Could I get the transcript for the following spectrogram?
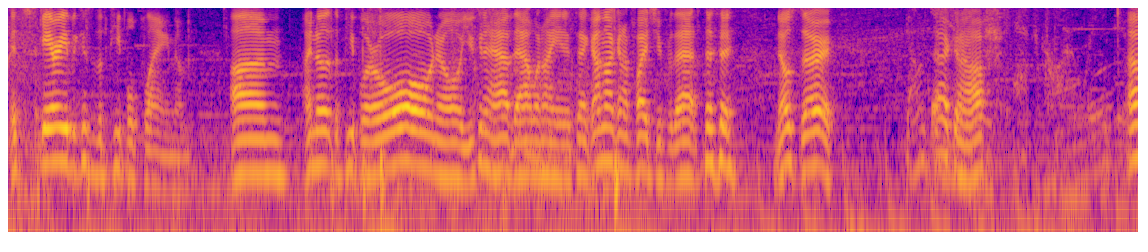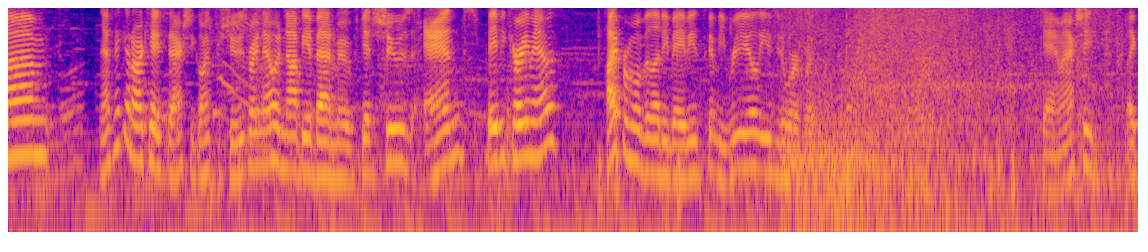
It's scary because of the people playing them. Um, I know that the people are, oh, no, you can have that one, Hyena Tank. I'm not going to fight you for that. no, sir. Backing off. Um, I think in our case, actually going for shoes right now would not be a bad move. Get shoes and baby curry mammoth. Hyper mobility, baby. It's gonna be real easy to work with. Okay, I'm actually like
